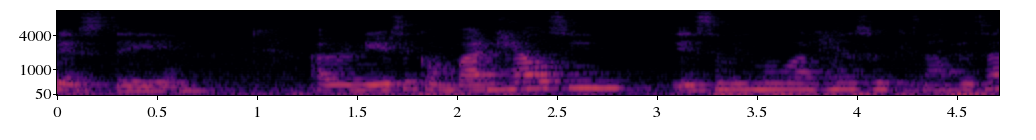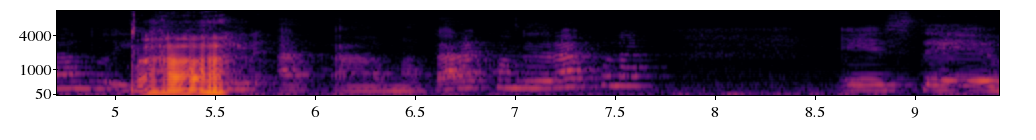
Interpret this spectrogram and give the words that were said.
este, a reunirse con Van Helsing, ese mismo Van Helsing que estaban pensando. Y decide ir a, a matar al conde Drácula. Este.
